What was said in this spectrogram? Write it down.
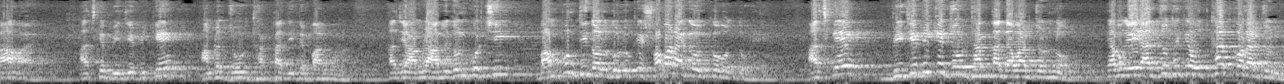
না হয়, আজকে বিজেপিকে আমরা জোর ধাক্কা দিতে পারব না। কাজে আমরা আবেদন করছি, বামপন্থী দলগুলোকে সবার আগে ঐক্যবদ্ধ হয়ে। আজকে বিজেপিকে জোর ধাক্কা দেওয়ার জন্য এবং এই রাজ্য থেকে উৎখাত করার জন্য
